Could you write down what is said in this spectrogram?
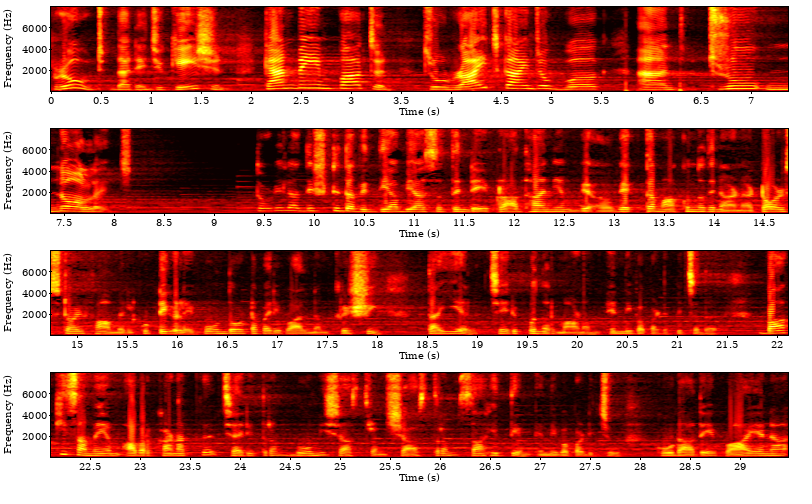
proved that education can be imparted through right kind of work and true knowledge. തൊഴിലധിഷ്ഠിത വിദ്യാഭ്യാസത്തിന്റെ പ്രാധാന്യം വ്യക്തമാക്കുന്നതിനാണ് ടോൾസ്റ്റോയ് ഫാമിൽ കുട്ടികളെ പൂന്തോട്ട പരിപാലനം കൃഷി തയ്യൽ ചെരുപ്പ് നിർമ്മാണം എന്നിവ പഠിപ്പിച്ചത്. ബാക്കി സമയം അവർ കണക്ക് ചരിത്രം ഭൂമിശാസ്ത്രം ശാസ്ത്രം സാഹിത്യം എന്നിവ പഠിച്ചു. കൂടാതെ വായന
